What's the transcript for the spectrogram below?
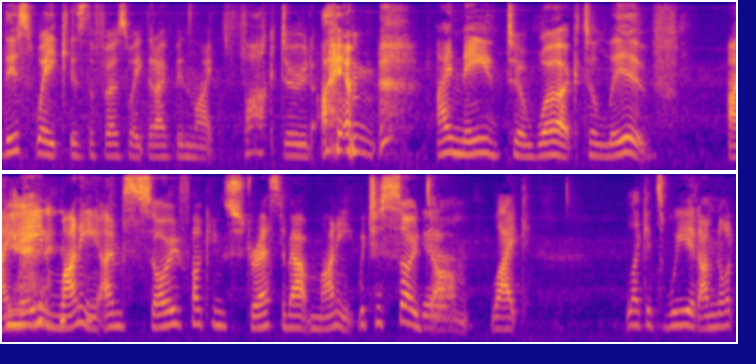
this week is the first week that I've been like, fuck, dude, I am I need to work to live. I need money. I'm so fucking stressed about money, which is so Yeah. dumb. Like like it's weird. I'm not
